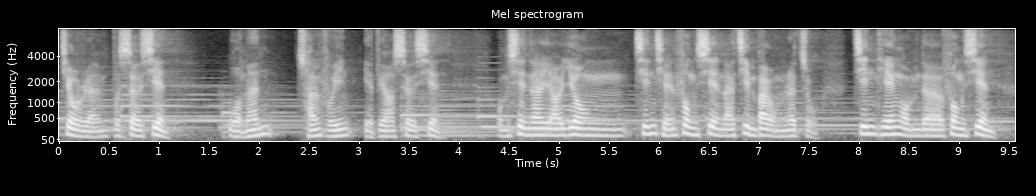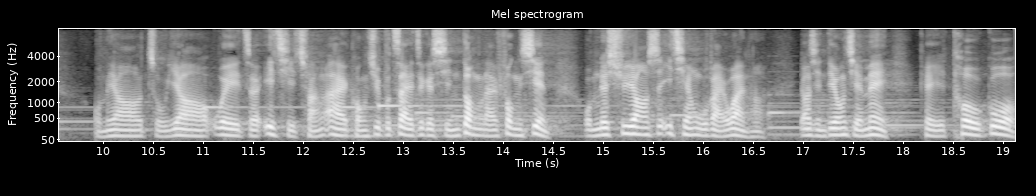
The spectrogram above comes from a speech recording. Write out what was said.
救人不设限，我们传福音也不要设限。我们现在要用金钱奉献来敬拜我们的主。今天我们的奉献，我们要主要为着一起传爱、恐惧不在这个行动来奉献。我们的需要是一千五百万哈，邀请弟兄姐妹。可以透过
